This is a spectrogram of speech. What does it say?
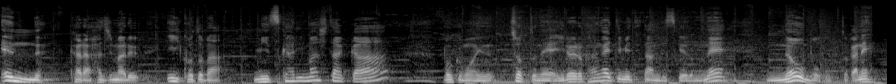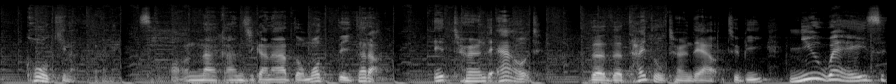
N から始まるいい言葉見つかりましたか？僕もちょっとねいろいろ考えてみてたんですけれどもね。ノーボとかね、高貴なとかね、そんな感じかなと思っていたら、It turned out, the, the title turned out to be New Ways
